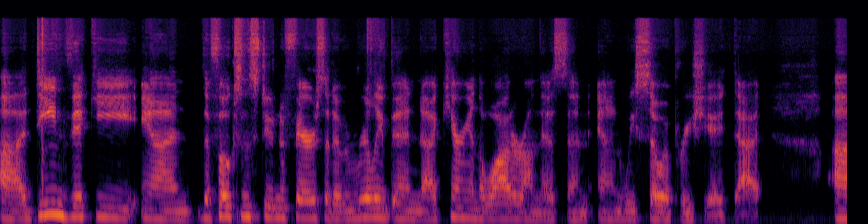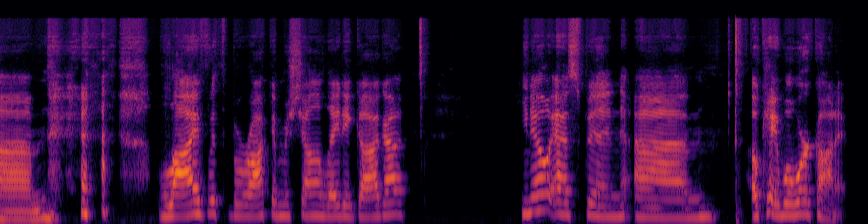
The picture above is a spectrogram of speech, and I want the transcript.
uh, Dean Vicky and the folks in student affairs that have really been uh, carrying the water on this, and and we so appreciate that. Um, live with Barack and Michelle and Lady Gaga. You know, Espen. Um, okay, we'll work on it.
